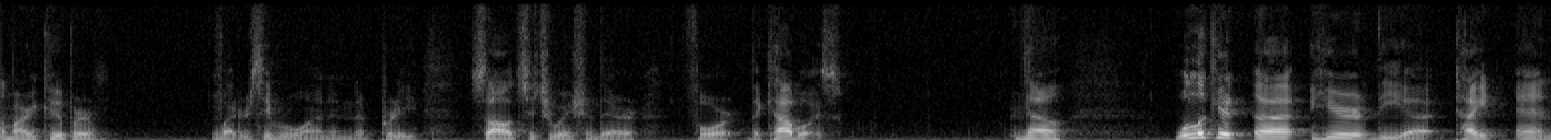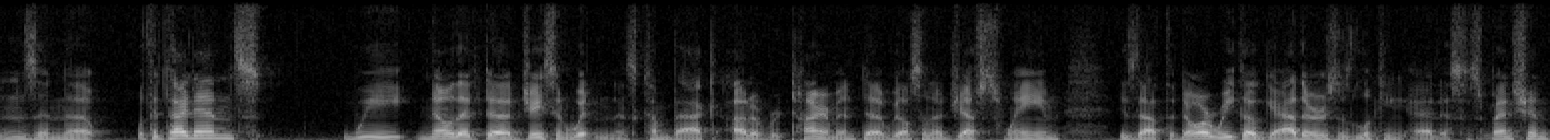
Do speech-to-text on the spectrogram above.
Amari Cooper, wide receiver one, and a pretty solid situation there for the Cowboys. Now, we'll look at uh, here the uh, tight ends, and uh, with the tight ends, we know that uh, Jason Witten has come back out of retirement. Uh, we also know Geoff Swaim is out the door. Rico Gathers is looking at a suspension.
